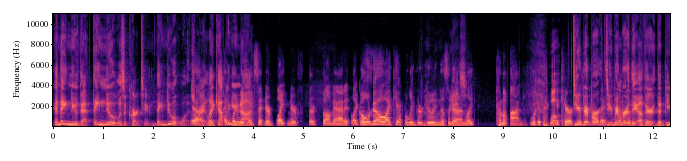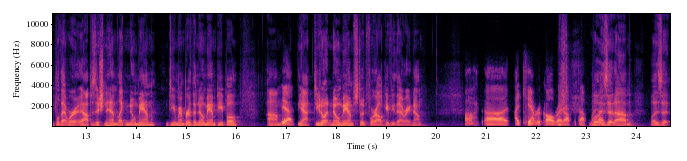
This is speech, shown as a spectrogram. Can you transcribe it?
and they knew that. They knew it was a cartoon. They knew it was Yeah. right. Like how can you was not? like sitting there biting their their thumb at it, like, oh no, I can't believe they're doing this again. Yes. Like, come on, look at the, well, the characters. do you remember? they Do you remember the other the people that were in opposition to him, like No Ma'am? Do you remember the No Ma'am people? Um, Yeah. yeah. Do you know what No Ma'am stood for? I'll give you that right now. Oh, uh, I can't recall right off the top of my What head. was it? Um, was it?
